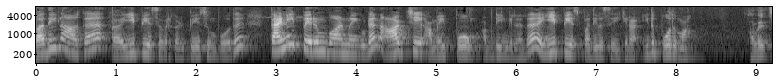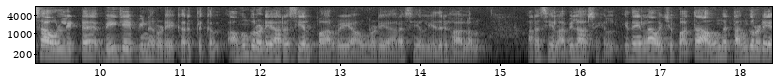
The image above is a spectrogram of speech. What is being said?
பதிலாக இபிஎஸ் அவர்கள் பேசும்போது தனி பெரும்பான்மையுடன் ஆட்சி அமைப்போம் அப்படிங்கிறத இபிஎஸ் பதிவு செய்கிறார். இது போதுமா? அமித்ஷா உள்ளிட்ட பிஜேபியினருடைய கருத்துக்கள் அவங்களுடைய அரசியல் பார்வை அவங்களுடைய அரசியல் எதிர்காலம் அரசியல் அபிலாஷைகள் இதையெல்லாம் வச்சு பார்த்தா அவங்க தங்களுடைய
